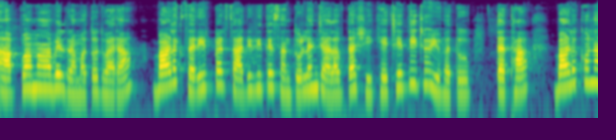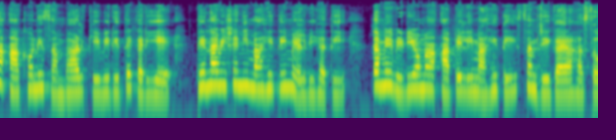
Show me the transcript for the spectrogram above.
આપવામાં આવેલ રમતો દ્વારા બાળક શરીર પર સારી રીતે સંતુલન જાળવતા શીખે છે તે જોયું હતું. તથા બાળકોના આંખોની સંભાળ કેવી રીતે કરીએ? તેના વિશેની માહિતી મેળવી હતી. તમે વિડીયોમાં આપેલી માહિતી સમજી ગયા હશો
